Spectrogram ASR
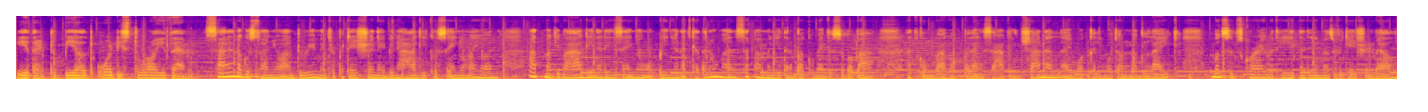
either to build or destroy them. Sana nagustuhan nyo ang dream interpretation na ibinahagi ko sa inyo ngayon at makibahagi na din sa inyong opinion at katanungan sa pamamagitan ng pagkomento sa baba. At kung bago ka pa lang sa aking channel ay huwag kalimutang mag-like, mag-subscribe at hihit na din ang notification bell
